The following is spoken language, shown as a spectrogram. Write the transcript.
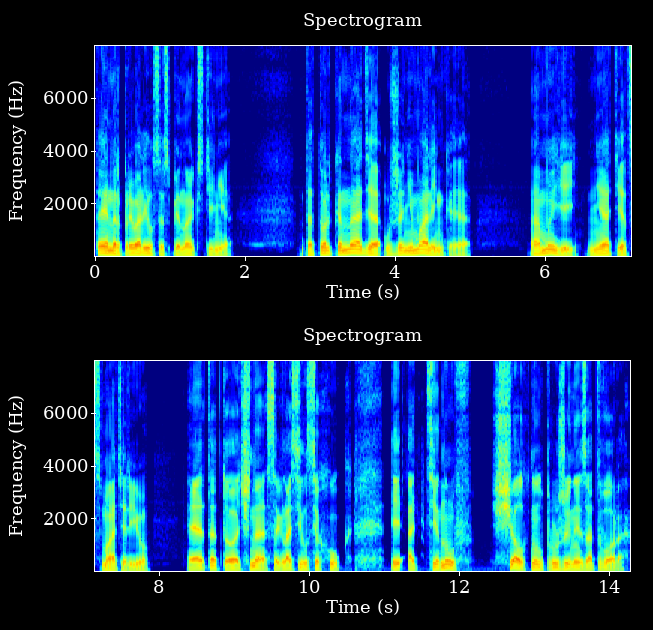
Тейнер привалился спиной к стене. Да только Надя уже не маленькая, а мы ей не отец с матерью. «Это точно», — согласился Хук, и, оттянув, щелкнул пружиной затвора.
